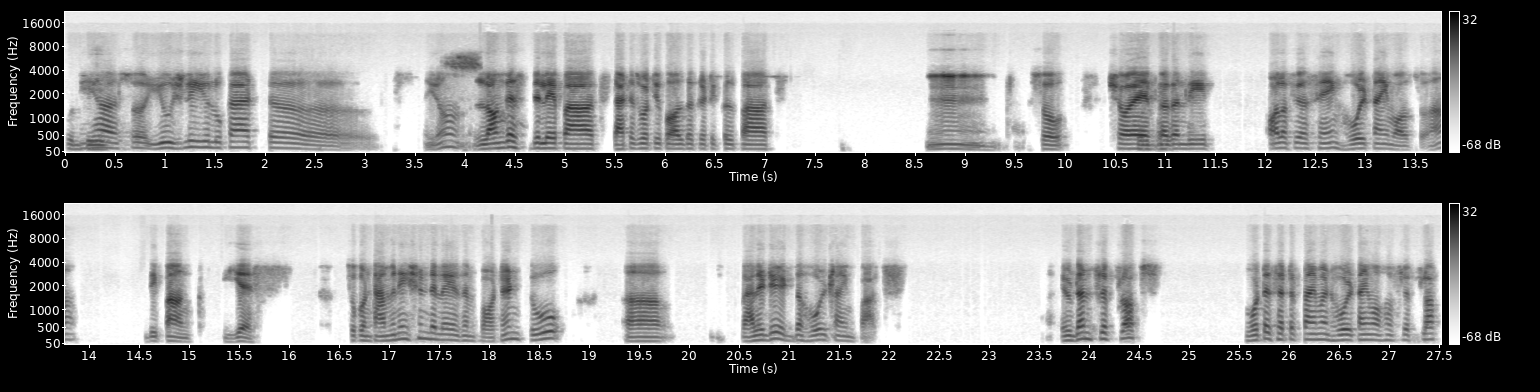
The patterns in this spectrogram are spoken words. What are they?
would be Yeah, so usually you look at, uh, you know, longest delay paths. That is what you call the critical paths. Mm. So, Shoaib. Gagandeep, all of you are saying hold time also, huh? Deepank, yes. So contamination delay is important to uh, validate the hold time paths. You've done flip-flops? What is setup time and hold time of a flip-flop?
